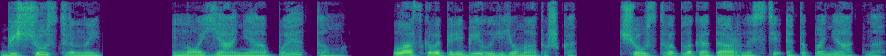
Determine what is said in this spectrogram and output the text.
бесчувственной». «Но я не об этом», — ласково перебила ее матушка. Чувство благодарности — это понятно.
